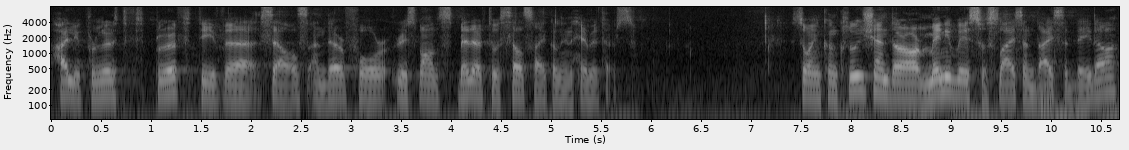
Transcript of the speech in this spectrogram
highly proliferative uh, cells, and therefore responds better to cell cycle inhibitors. So in conclusion, there are many ways to slice and dice the data.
